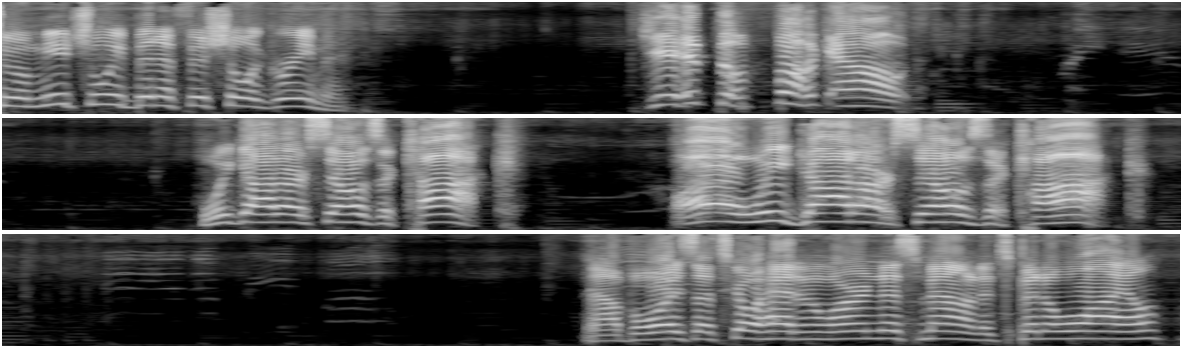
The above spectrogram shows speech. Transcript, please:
to a mutually beneficial agreement. Get the fuck out. We got ourselves a cock. Oh, we got ourselves a cock. Now, boys, let's go ahead and learn this mount. It's been a while.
